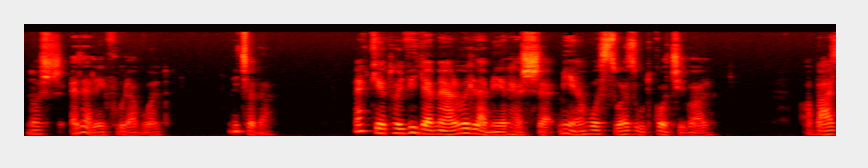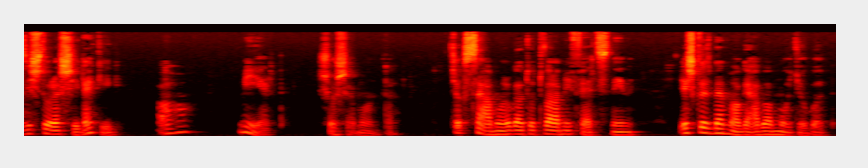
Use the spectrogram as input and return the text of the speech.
Nos, ez elég fura volt. Micsoda? Megkért, hogy vigyem el, hogy lemérhesse, milyen hosszú az út kocsival. A bázistól a sinekig? Aha. Miért? Sose mondta. Csak számolgatott valami fecnin, és közben magában motyogott.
